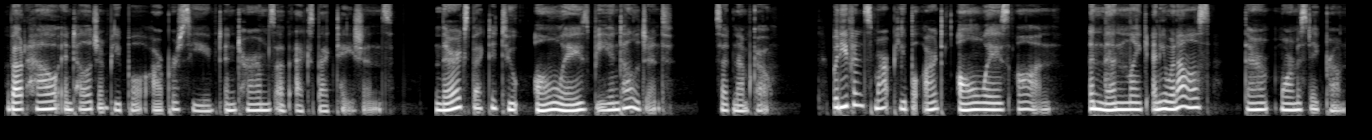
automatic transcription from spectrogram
about how intelligent people are perceived in terms of expectations. They're expected to always be intelligent, said Nemko. But even smart people aren't always on. And then like anyone else, they're more mistake prone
